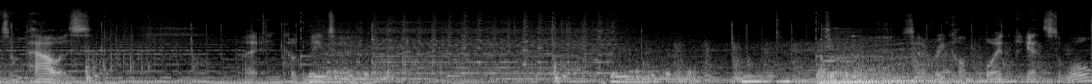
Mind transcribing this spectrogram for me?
Some powers. Uh, incognito. So recon point against the wall.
